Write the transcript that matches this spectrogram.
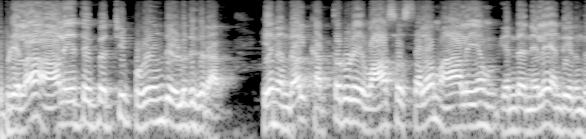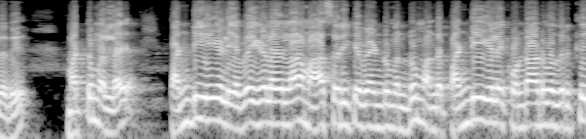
இப்படியெல்லாம் ஆலயத்தை பற்றி புகழ்ந்து எழுதுகிறார். ஏனென்றால் கர்த்தருடைய வாசஸ்தலம் ஆலயம் என்ற நிலை அன்று இருந்தது. மட்டுமல்ல பண்டிகைகள் எவைகளெல்லாம் ஆசரிக்க வேண்டும் என்றும் அந்த பண்டிகைகளை கொண்டாடுவதற்கு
